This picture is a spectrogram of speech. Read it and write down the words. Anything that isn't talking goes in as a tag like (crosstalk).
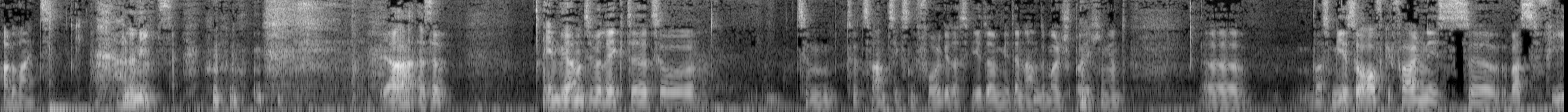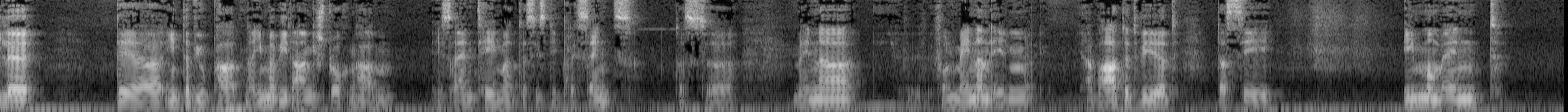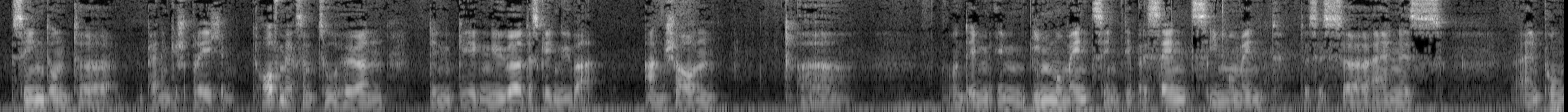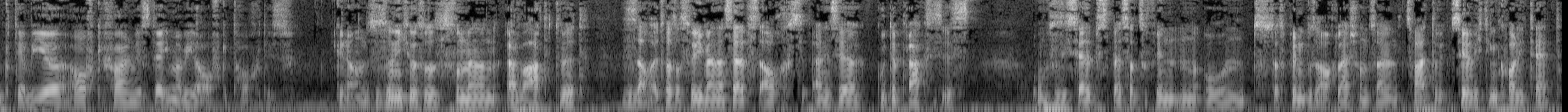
Hallo Heinz. (laughs) Hallo Nils. (laughs) ja, also Eben, wir haben uns überlegt, äh, zu, zum, zur 20. Folge, dass wir da miteinander mal sprechen. Und äh, was mir so aufgefallen ist, äh, was viele der Interviewpartner immer wieder angesprochen haben, ist ein Thema, das ist die Präsenz, dass äh, Männer von Männern eben erwartet wird, dass sie im Moment sind und äh, bei einem Gespräch aufmerksam zuhören, den Gegenüber, das Gegenüber anschauen äh, und im, im, im Moment sind, die Präsenz im Moment. Das ist äh, eines, ein Punkt, der mir aufgefallen ist, der immer wieder aufgetaucht ist. Genau, und es ist ja nicht nur so, dass es von Männern erwartet wird, es ist auch etwas, was für die Männer selbst auch eine sehr gute Praxis ist, um sich selbst besser zu finden und das bringt uns auch gleich schon zu einer zweiten sehr wichtigen Qualität,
